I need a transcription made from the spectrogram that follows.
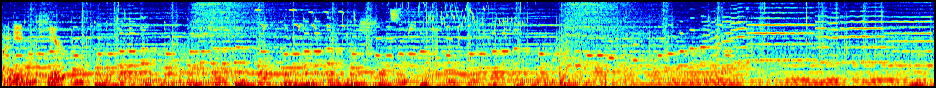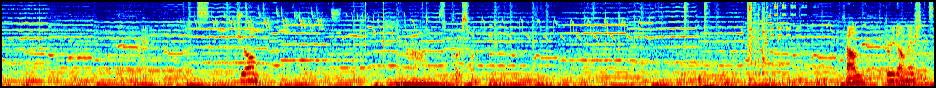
I need here. Jump. Ah, It's a close one. Found three Dalmatians.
